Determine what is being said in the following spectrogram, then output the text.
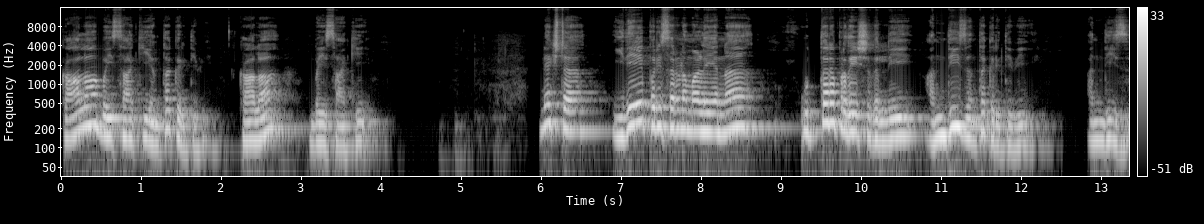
ಕಾಲಾ ಬೈಸಾಖಿ ಅಂತ ಕರಿತೀವಿ. ಕಾಲ ಬೈಸಾಕಿ. ನೆಕ್ಸ್ಟ್ ಇದೇ ಪರಿಸರಣ ಮಳೆಯನ್ನು ಉತ್ತರ ಪ್ರದೇಶದಲ್ಲಿ ಅಂದೀಜ್ ಅಂತ ಕರಿತೀವಿ. ಅಂದೀಜ್.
